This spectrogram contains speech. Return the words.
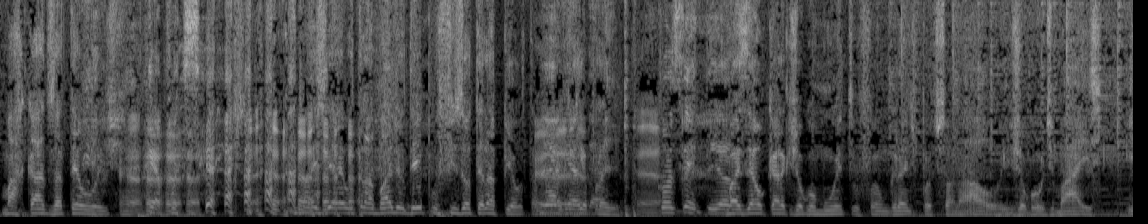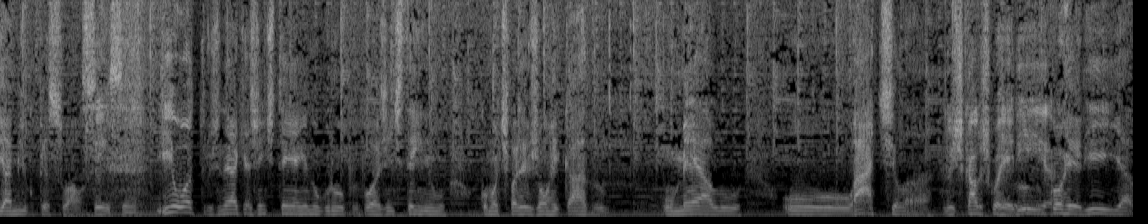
marcados até hoje. É, pois é. Mas é, o trabalho eu dei pro fisioterapeuta, não é, pra ele. Com certeza. Mas é o cara que jogou muito, foi um grande profissional e jogou demais e amigo pessoal. Sim, sim. E outros, né, que a gente tem aí no grupo. Pô, a gente tem, o, como eu te falei, o João Ricardo, o Melo, o Átila, Luiz Carlos Correria, Correria,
